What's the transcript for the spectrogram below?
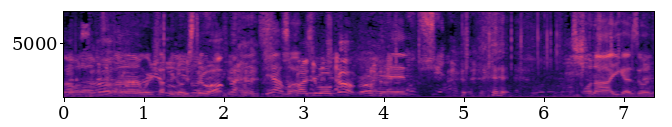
Uh, we're just out here doing You still up? Yeah, I'm Surprised up. you woke up, bro. And What's going on? How you guys doing?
